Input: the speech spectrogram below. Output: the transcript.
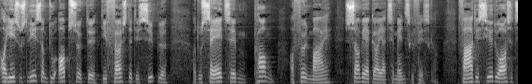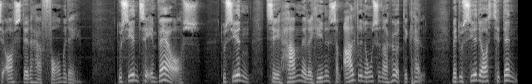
Og Jesus, ligesom du opsøgte de første disciple, og du sagde til dem, kom og følg mig, så vil jeg gøre jer til menneskefisker. Far, det siger du også til os denne her formiddag. Du siger den til enhver af os. Du siger den til ham eller hende, som aldrig nogensinde har hørt det kald. Men du siger det også til den,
